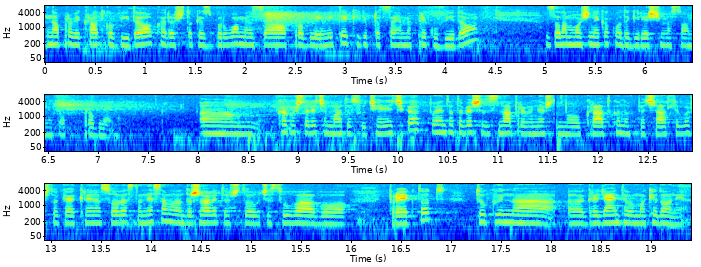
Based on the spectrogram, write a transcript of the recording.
направи кратко видео каде што ќе зборуваме за проблемите, ќе ги представиме преку видео, за да може некако да ги решиме самите проблеми. Um, како што рече мојата соученичка, поентата беше да се направи нешто многу кратко, но впечатливо, што ќе крене совеста не само на државите што учествуваа во проектот, туку и на uh, граѓаните во Македонија.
